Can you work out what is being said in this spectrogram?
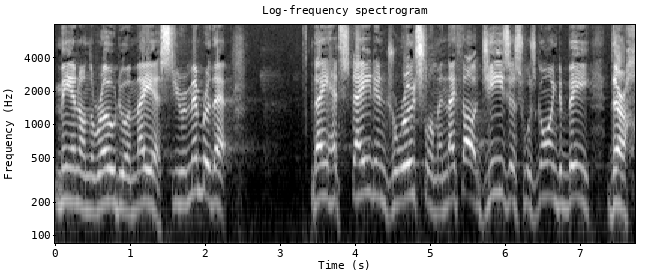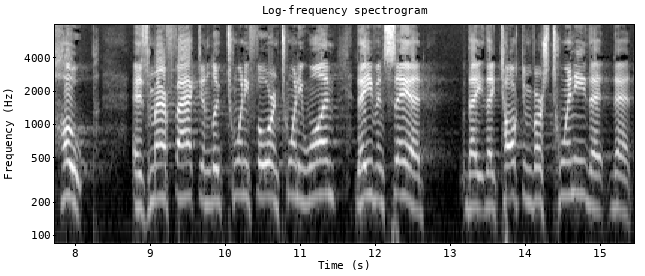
men on the road to Emmaus? Do you remember that they had stayed in Jerusalem and they thought Jesus was going to be their hope? As a matter of fact, in Luke 24 and 21, they even said, they, they talked in verse 20 that, that,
